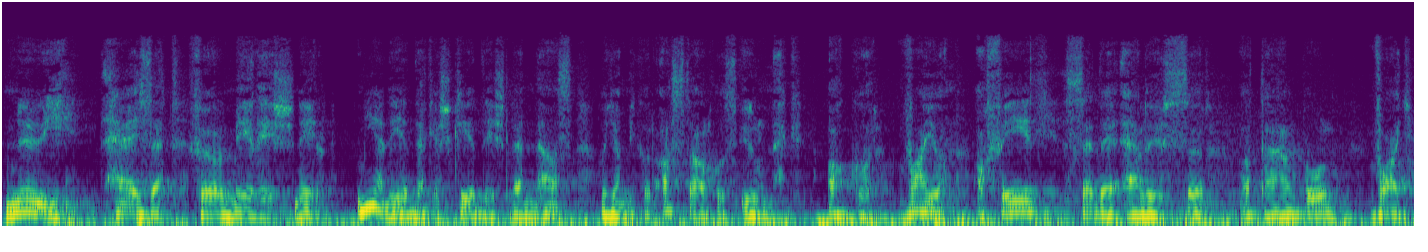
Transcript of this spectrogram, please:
női helyzet fölmérésnél milyen érdekes kérdés lenne az, hogy amikor asztalhoz ülnek, akkor vajon a férj szede először a tálból, vagy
